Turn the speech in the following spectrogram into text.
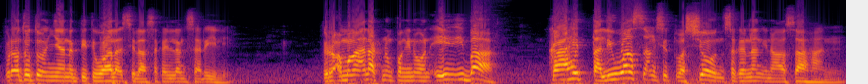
pero ang totoo niya, nagtitiwala sila sa kanilang sarili. Pero ang mga anak ng Panginoon, eh iba. Kahit taliwas ang sitwasyon sa kanilang inaasahan,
